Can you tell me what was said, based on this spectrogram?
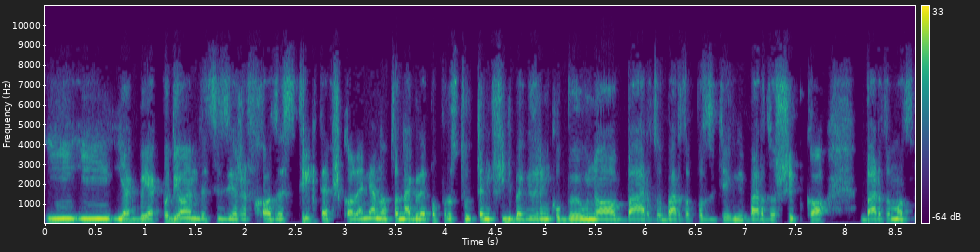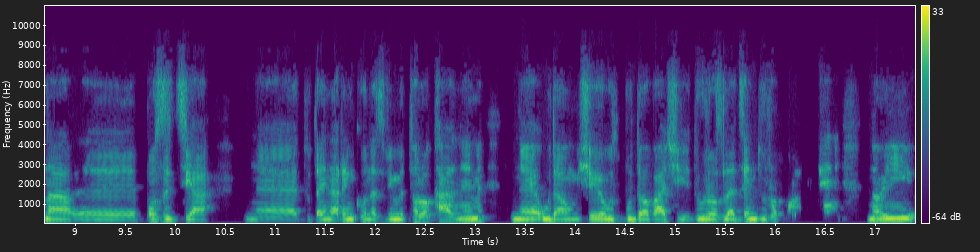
i, i jakby jak podjąłem decyzję, że wchodzę stricte w szkolenia, no to nagle po prostu ten feedback z rynku był no bardzo, bardzo pozytywny, bardzo szybko, bardzo mocna e, pozycja e, tutaj na rynku, nazwijmy to lokalnym, udało mi się ją zbudować, dużo zleceń, dużo no i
